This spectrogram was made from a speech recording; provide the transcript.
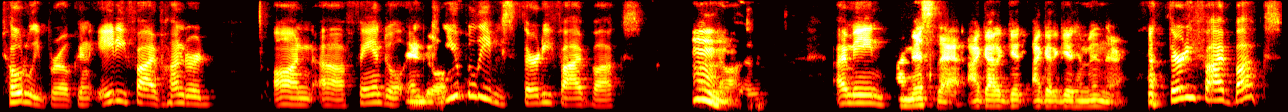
totally broken. 8,500 on uh, FanDuel. And can you believe he's 35 bucks? Mm. I mean, I missed that. I got to get, I got to get him in there. 35 bucks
